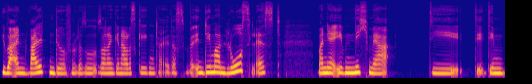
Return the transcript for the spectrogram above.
über einen walten dürfen oder so, sondern genau das Gegenteil. Dass, indem man loslässt, man ja eben nicht mehr die, die, dem,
